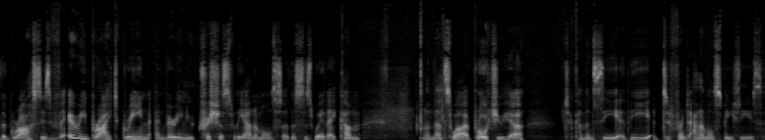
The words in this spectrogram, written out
the grass is very bright green and very nutritious for the animals. So, this is where they come. And that's why I've brought you here to come and see the different animal species.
